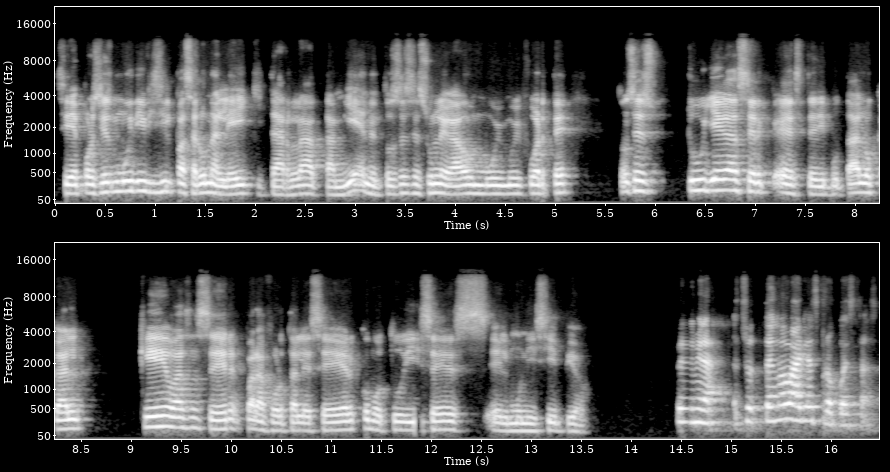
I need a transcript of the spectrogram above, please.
si de por sí es muy difícil pasar una ley y quitarla también, entonces es un legado muy, muy fuerte. Entonces, tú llegas a ser este, diputada local, ¿qué vas a hacer para fortalecer, como tú dices, el municipio? Pues mira, tengo varias propuestas.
